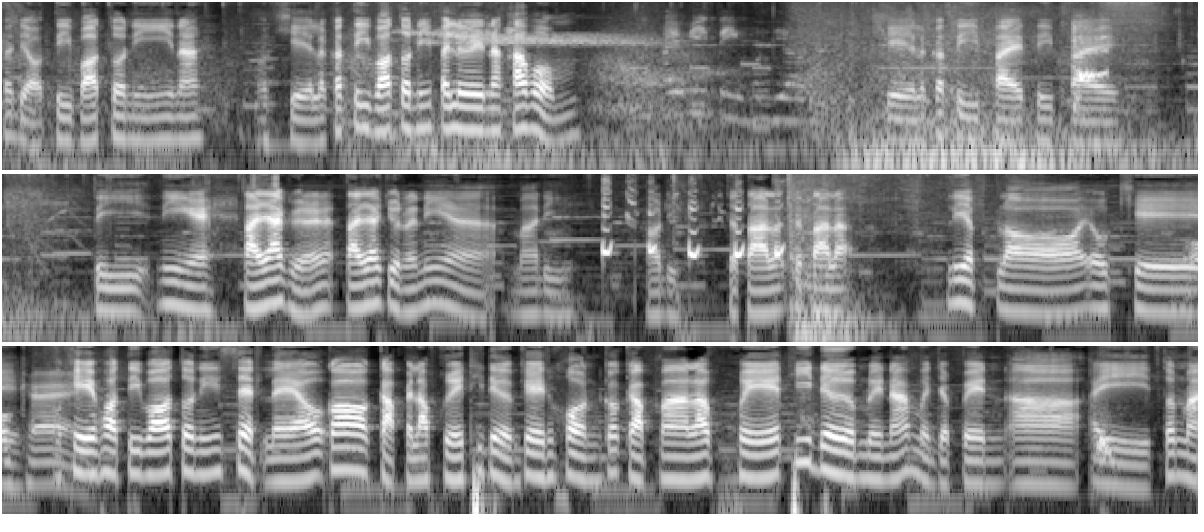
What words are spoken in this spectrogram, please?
ก็เดี๋ยวตีบอสตัวนี้นะโอเค แล้วก็ตีบอสตัวนี้ไปเลยนะครับผมให้พี่ตีคนเดียวนะโอเคแล้วก็ตีไปตีไป ตีนี่ไงตายยากอยู่นะเนี่ยตายยากอยู่นะเนี่ยมาดีเอาดิจะตายละจะตายละเรียบร้อยโอเคโอเค โอเค พอตีบอสตัวนี้เสร็จแล้วก็กลับไปรับเควสที่เดิมโอเคทุกคนก็กลับมารับเควสที่เดิมเลยนะ เหมือนจะเป็นอ่าไอ้ต้นไม้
